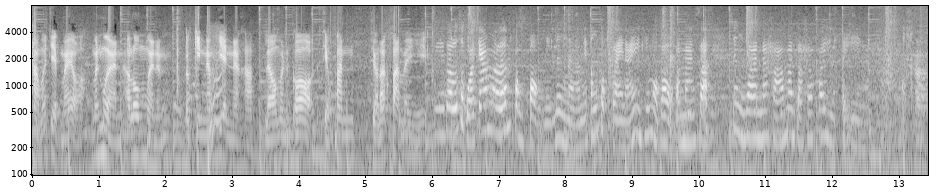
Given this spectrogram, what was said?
ถามว่าเจ็บไหมหรอ มันเหมือนอารมณ์เหมือนเรากินน้ำเย็นนะครับ แล้วมันก็เสียวฟันเสียวรักฟันอะไรอย่างนี้คือเรารู้สึกว่าแก้มมาเริ่มป่องๆนิดนึงนะ ไม่ต้องตกใจนะ อย่างที่หมอบอกประมาณสักหนึ่งวันนะคะ มันจะค่อยๆยุบไปเองนะคะครับ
